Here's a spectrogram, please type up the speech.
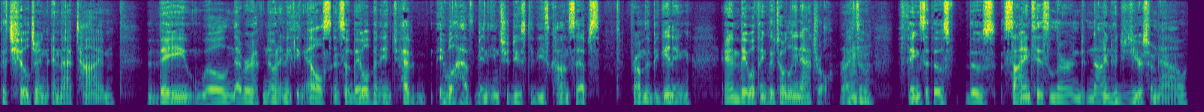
The children in that time, they will never have known anything else, and so they will been in, have they will have been introduced to these concepts from the beginning, and they will think they're totally natural, right? Mm-hmm. So things that those those scientists learned 900 years from now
